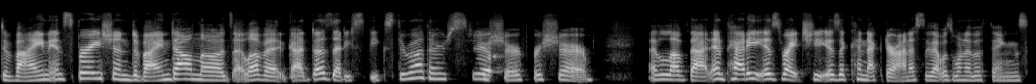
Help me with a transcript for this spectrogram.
divine inspiration, divine downloads. I love it. God does that. He speaks through others. True. For sure, for sure. I love that. And Patty is right. She is a connector. Honestly, that was one of the things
